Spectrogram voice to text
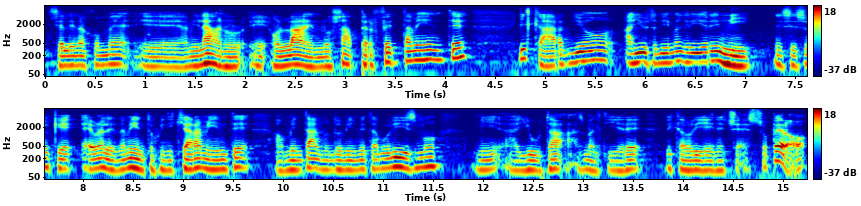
si allena con me eh, a Milano e online lo sa perfettamente, il cardio aiuta a dimagrire ni nel senso che è un allenamento, quindi chiaramente aumentando il metabolismo mi aiuta a smaltire le calorie in eccesso, però,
